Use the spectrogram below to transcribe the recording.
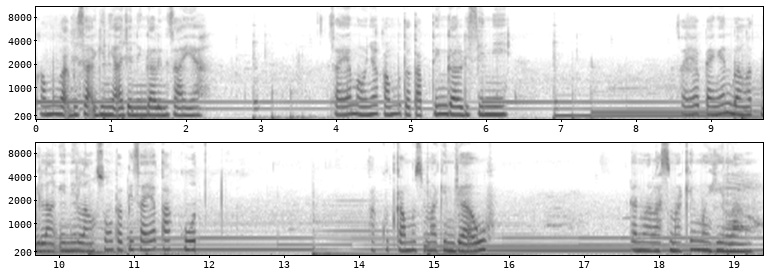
kamu gak bisa gini aja ninggalin saya. Saya maunya kamu tetap tinggal di sini. Saya pengen banget bilang ini langsung, tapi saya takut. Takut kamu semakin jauh dan malah semakin menghilang.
